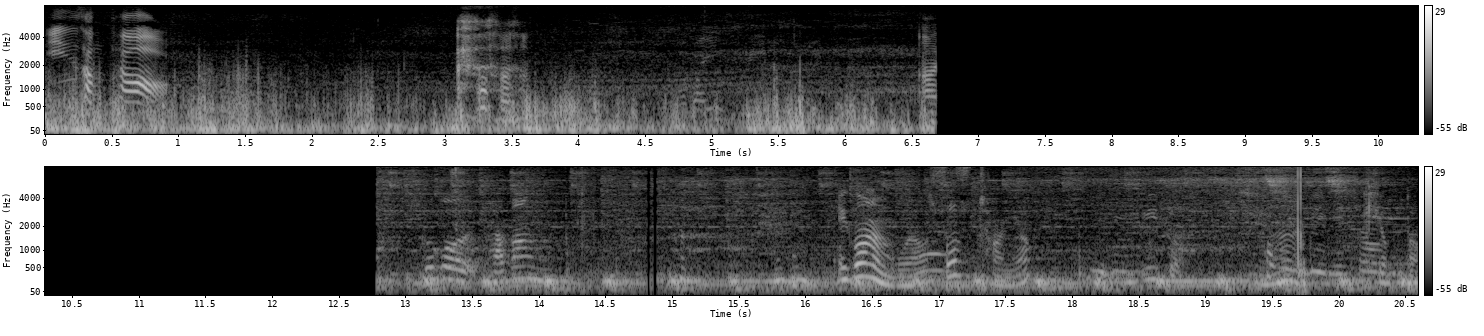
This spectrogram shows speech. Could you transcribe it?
인상 펴. 자방 이거는 뭐야? 소주 잔이야? 이기죠. 음, 귀엽다.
